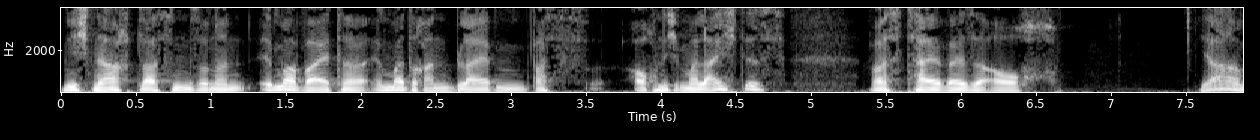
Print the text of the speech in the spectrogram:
Nicht nachlassen, sondern immer weiter, immer dranbleiben, was auch nicht immer leicht ist, was teilweise auch ja,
